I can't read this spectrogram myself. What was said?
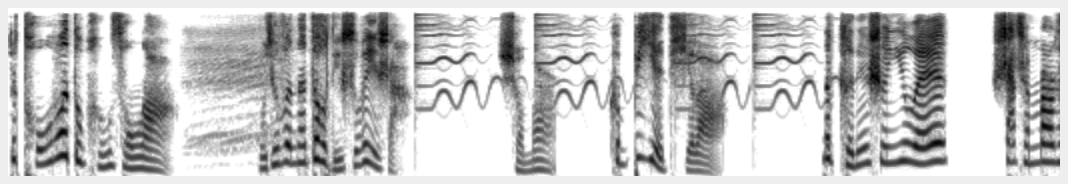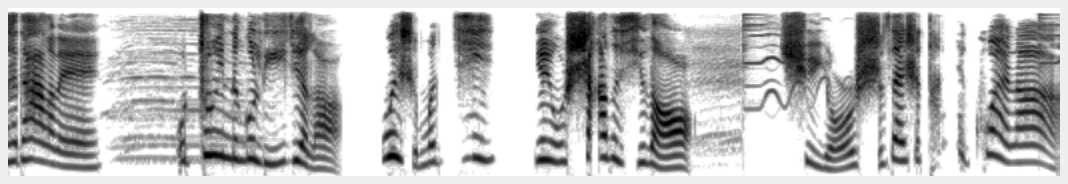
这头发都蓬松了。我就问他到底是为啥，小妹儿可别提了，那肯定是因为沙尘暴太大了呗。我终于能够理解了，为什么鸡要用沙子洗澡，去油实在是太快了。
